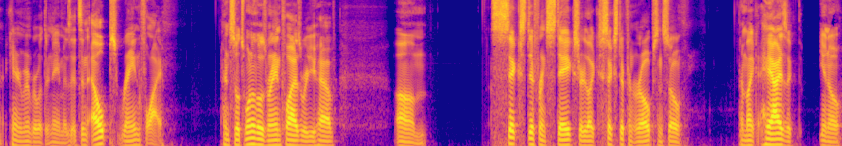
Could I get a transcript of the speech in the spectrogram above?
I can't remember what their name is. It's an Alps rainfly. And so it's one of those rainflies where you have um, six different stakes or like six different ropes. And so I'm like, hey, Isaac, you know,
